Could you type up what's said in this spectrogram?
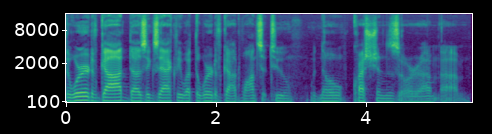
the word of God does exactly what the word of God wants it to, with no questions or um, um,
